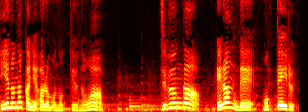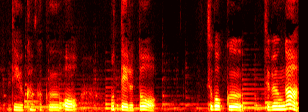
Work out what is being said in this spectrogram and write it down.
家の中にあるものっていうのは自分が選んで持っているっていう感覚を持っているとすごく自分が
